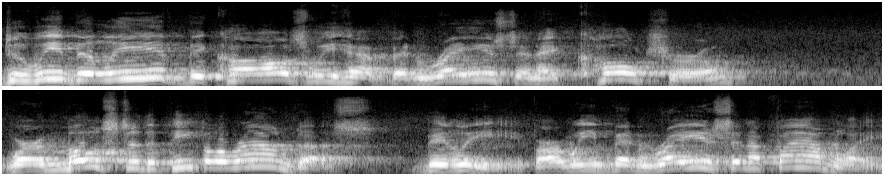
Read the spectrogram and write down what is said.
Do we believe because we have been raised in a culture where most of the people around us believe, or we've been raised in a family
